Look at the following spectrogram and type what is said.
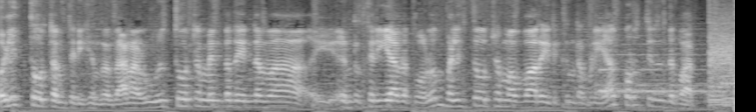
வெளித்தோற்றம் தெரிகின்றது. ஆனால் உள்தோற்றம் என்பது என்னமா என்று தெரியாத போலும் வெளித்தோற்றம் அவ்வாறு இருக்கின்றபடியால் பொறுத்திருந்து பார்ப்போம்.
